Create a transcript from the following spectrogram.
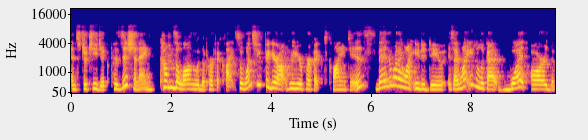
and strategic positioning, comes along with the perfect client. So once you figure out who your perfect client is, then what I want you to do is I want you to look at what are the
